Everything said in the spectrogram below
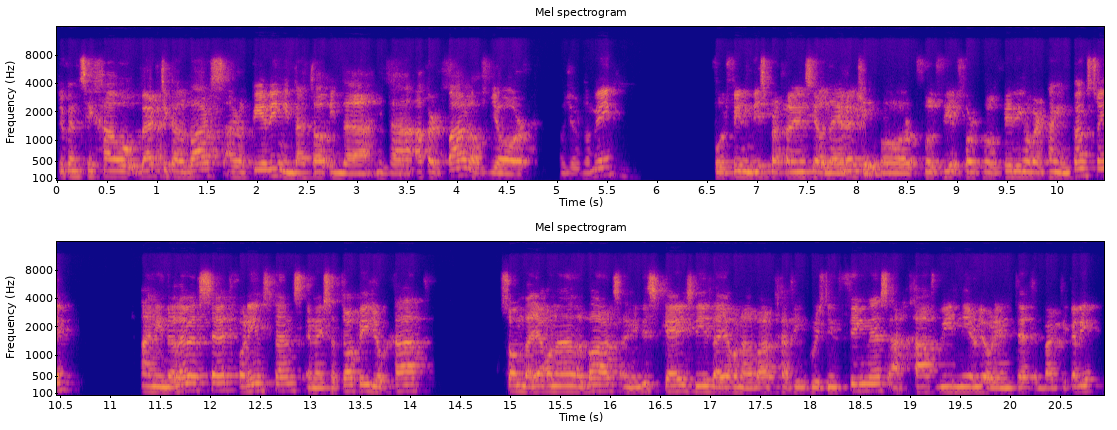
you can see how vertical bars are appearing in, that, in, the, in the upper part of your, of your domain, fulfilling this preferential direction for, fulfill, for fulfilling overhanging constraint. And in the level set, for instance, an isotropic, you had some diagonal bars, and in this case, these diagonal bars have increased in thickness and have been nearly oriented vertically,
